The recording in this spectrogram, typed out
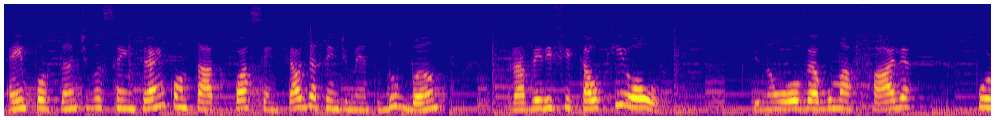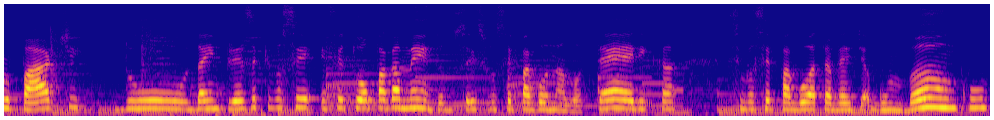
é importante você entrar em contato com a central de atendimento do banco para verificar o que houve, se não houve alguma falha por parte do, da empresa que você efetuou o pagamento. Não sei se você pagou na lotérica, se você pagou através de algum banco.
